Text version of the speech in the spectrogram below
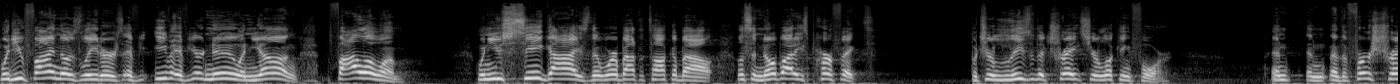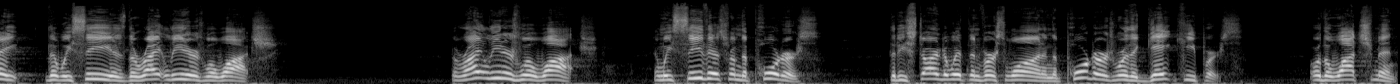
when you find those leaders, if, even if you're new and young, follow them. When you see guys that we're about to talk about, listen, nobody's perfect, but these are the traits you're looking for. And, and, and the first trait that we see is the right leaders will watch. The right leaders will watch. And we see this from the porters that he started with in verse 1. And the porters were the gatekeepers or the watchmen.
